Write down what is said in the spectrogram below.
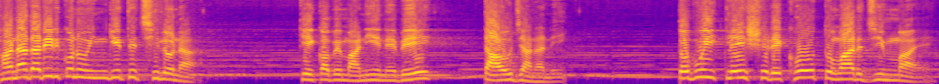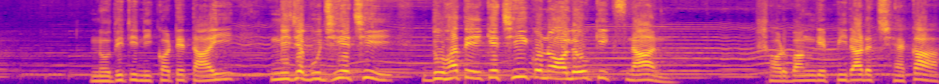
হানাদারির কোনো ইঙ্গিত ছিল না। কে কবে মানিয়ে নেবে তাও জানা নেই। তবু এই ক্লেশ রেখো তোমার জিম্মায়। নদীটি নিকটে তাই নিজে বুঝিয়েছি দুহাতে এঁকেছি কোনো অলৌকিক স্নান। সর্বাঙ্গে পীড়ার ছ্যাঁকা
